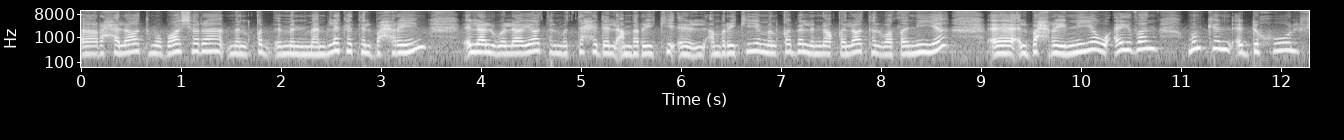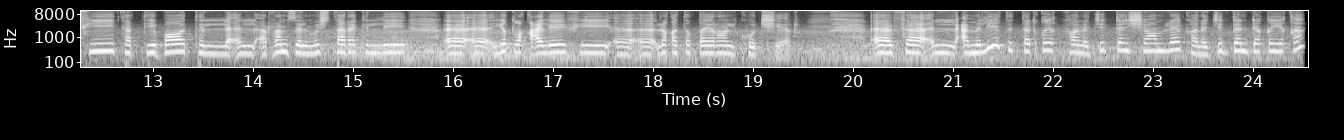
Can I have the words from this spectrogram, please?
رحلات مباشرة من من مملكة البحرين إلى الولايات المتحدة الأمريكية من قبل الناقلات الوطنية البحرينية وأيضا ممكن الدخول في ترتيبات الرمز المشترك اللي يطلق عليه في لغة الطيران الكود شير فالعملية التدقيق كانت جدا شاملة كانت جدا دقيقة.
